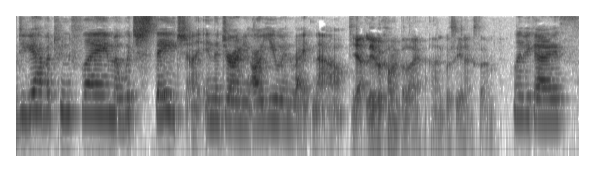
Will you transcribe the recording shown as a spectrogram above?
Do you have a twin flame? And which stage in the journey are you in right now? Yeah, leave a comment below and we'll see you next time. Love you guys.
